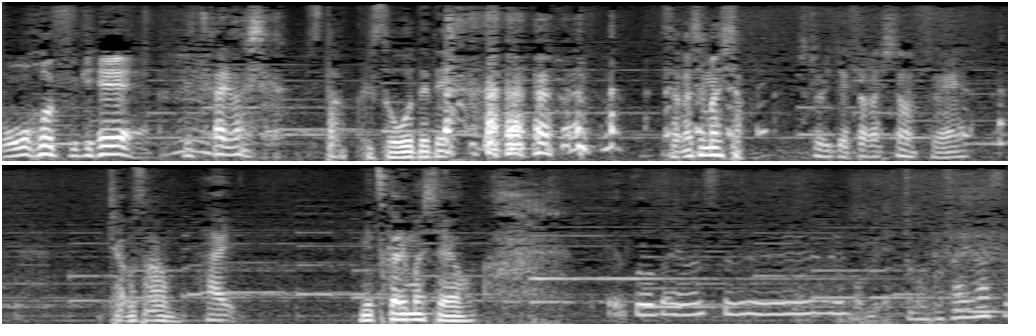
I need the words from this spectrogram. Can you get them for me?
おお、すげえ。見つかりましたか？スタッフ総出で 探しました。一人で探したんですね。チャボさん、はい。見つかりましたよ。ありがとうございます。おめでとうございます。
